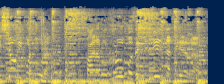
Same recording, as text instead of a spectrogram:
tradición y cultura para los rucos de mi linda tierra.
